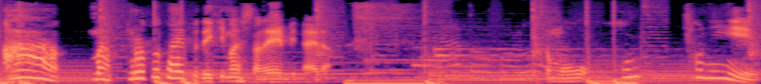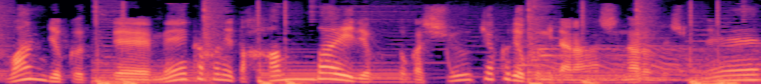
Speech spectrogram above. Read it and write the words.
ああ、まあ、プロトタイプできましたね、みたいな。もう、本当に腕力って、明確に言うと販売力とか集客力みたいな話になるんでしょうね。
